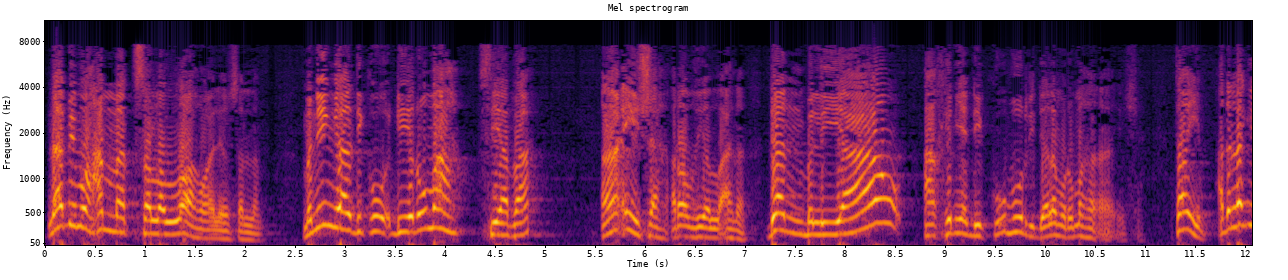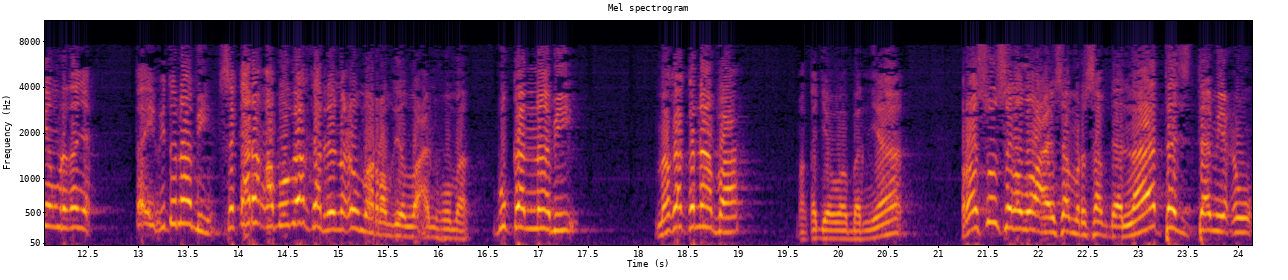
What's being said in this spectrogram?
Nabi Muhammad Sallallahu Alaihi Wasallam meninggal di, di rumah siapa? Aisyah radhiyallahu anha dan beliau akhirnya dikubur di dalam rumah Aisyah. Taib. Ada lagi yang bertanya, Taib itu Nabi. Sekarang Abu Bakar dan Umar radhiyallahu anhuma bukan Nabi. Maka kenapa? Maka jawabannya Rasul sallallahu alaihi wasallam bersabda, "La tajtami'u."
